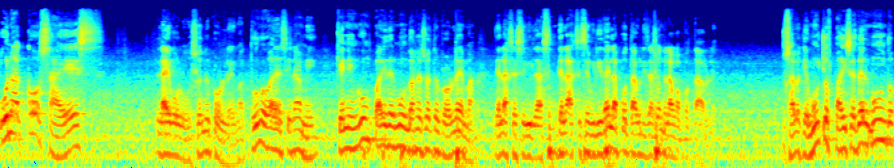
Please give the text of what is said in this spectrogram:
Una cosa es la evolución del problema. Tú me vas a decir a mí que ningún país del mundo ha resuelto el problema de la accesibilidad, de la accesibilidad y la potabilización del agua potable. Tú sabes que muchos países del mundo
